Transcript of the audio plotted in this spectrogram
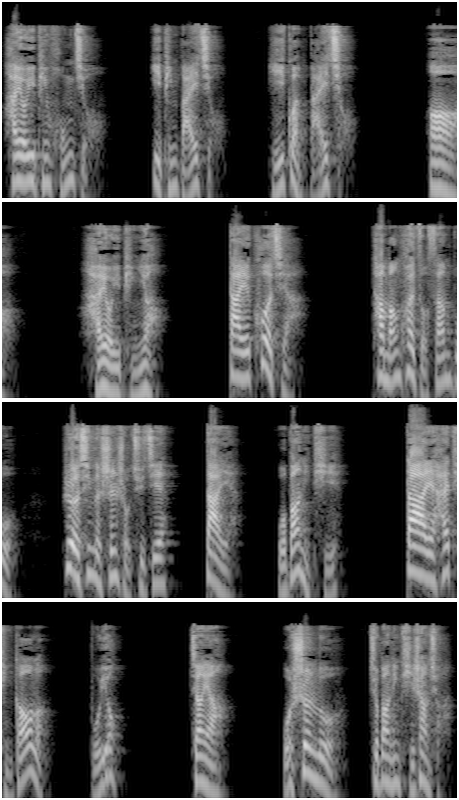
还有一瓶红酒，一瓶白酒，一罐白酒，哦，还有一瓶药。大爷阔气啊！他忙快走三步，热心的伸手去接。大爷，我帮你提。大爷还挺高冷，不用。江阳，我顺路就帮您提上去了。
